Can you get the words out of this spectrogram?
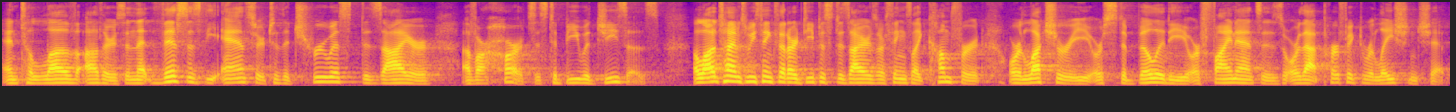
and to love others. And that this is the answer to the truest desire of our hearts is to be with Jesus. A lot of times we think that our deepest desires are things like comfort or luxury or stability or finances or that perfect relationship.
